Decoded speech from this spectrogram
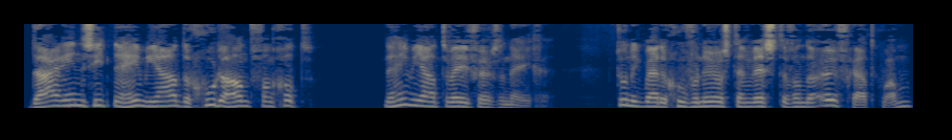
Daarin ziet Nehemia de goede hand van God. Nehemia 2 vers 9. Toen ik bij de gouverneurs ten westen van de Eufraat kwam,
